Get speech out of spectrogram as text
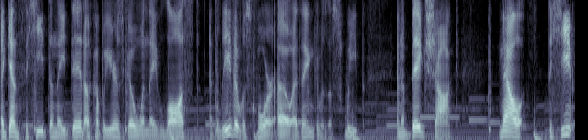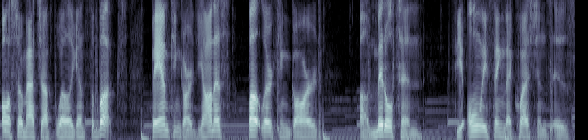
against the Heat than they did a couple years ago when they lost. I believe it was 4-0. I think it was a sweep and a big shock. Now, the Heat also match up well against the Bucks. Bam can guard Giannis, Butler can guard uh, Middleton. The only thing that questions is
